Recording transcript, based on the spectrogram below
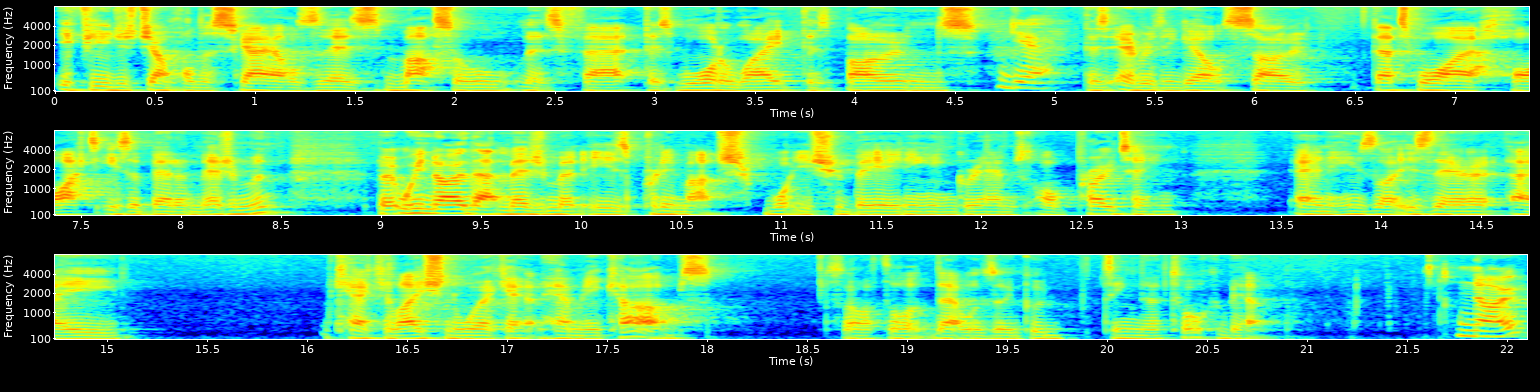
if you just jump on the scales, there's muscle, there's fat, there's water weight, there's bones, Yeah. there's everything else. So that's why height is a better measurement. But we know that measurement is pretty much what you should be eating in grams of protein. And he's like, is there a calculation to work out how many carbs? So I thought that was a good thing to talk about. No.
